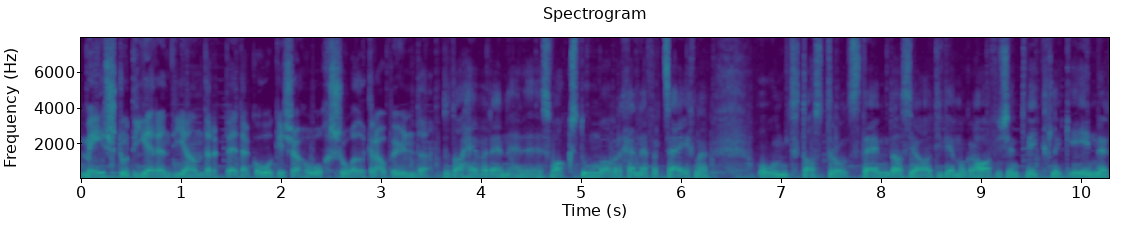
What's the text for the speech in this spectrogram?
Mehr Studierende an der Pädagogischen Hochschule Graubünden. Also da haben wir ein, ein Wachstum, das wir können verzeichnen können. Und das trotzdem, dass ja die demografische Entwicklung eher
